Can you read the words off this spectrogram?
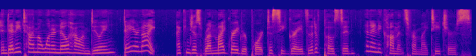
And anytime I want to know how I'm doing, day or night, I can just run my grade report to see grades that have posted and any comments from my teachers.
